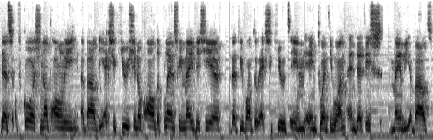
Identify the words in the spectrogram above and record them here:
That's, of course, not only about the execution of all the plans we made this year that we want to execute in, in 21, and that is mainly about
